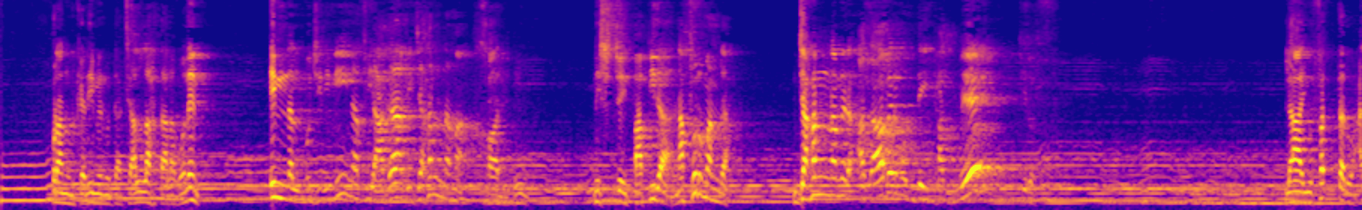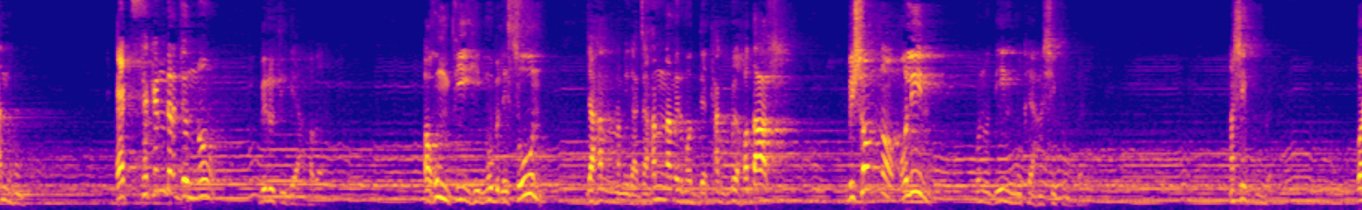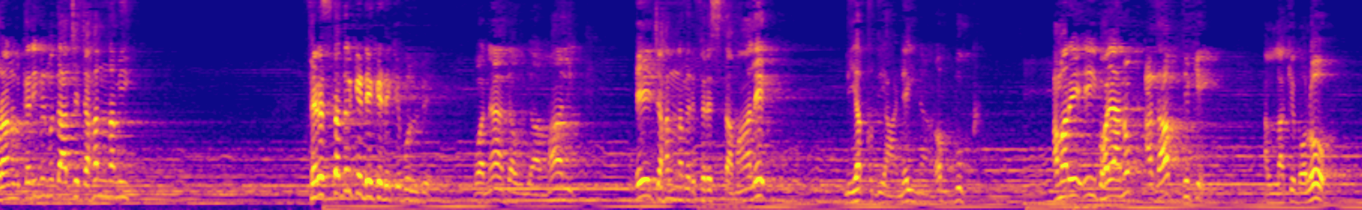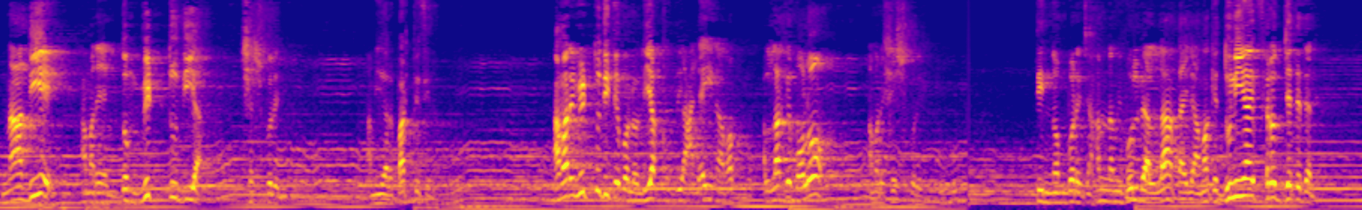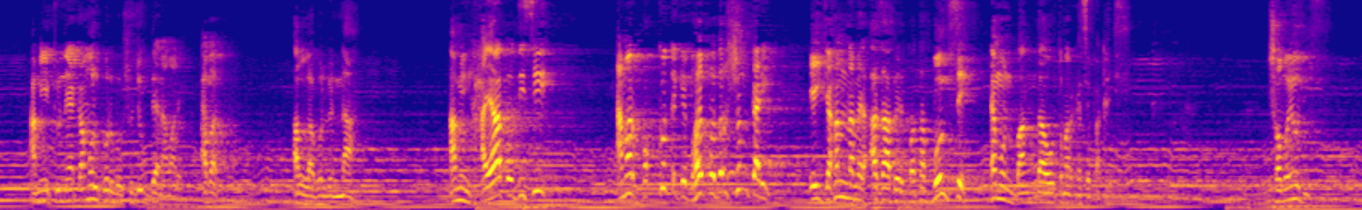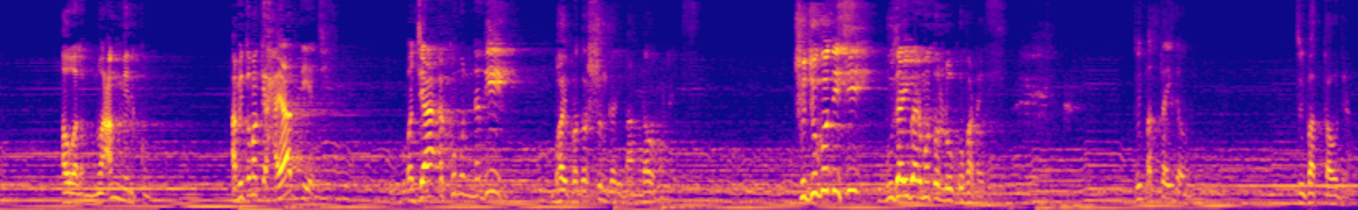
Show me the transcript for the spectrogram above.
কোরআনুল কারীমের মধ্যে আছে, আল্লাহ তাআলা বলেন, ইন্নাল মুজরিমিনা ফি আযাবি জাহান্নামা নিশ্চয়ই পাপীরা, নাফরমানরা জাহান্নামের আযাবের মধ্যেই থাকবে চিরস্থায়ী লা ইউফাত্তারু এক সেকেন্ডের জন্য বিরতি দেয়া হবে। অহুম ফিহি মুবলিসুন। জাহান্নামীরা জাহান্নামের মধ্যে থাকবে হতাশ। বিষণ্ণ, মলিন। কোন দিন মুখে হাসি ফুটবে হাসি ফুটবে কোরআনুল করিমের মধ্যে আছে, জাহান্নামী। ফেরেস্তাদেরকে ডেকে ডেকে বলবে মালিক, হে ফেরেস্তা মালিক আলাইনা রব্বুক। আমার এই- এই ভয়ানক আজাব থেকে আল্লাহকে বলো, না দিয়ে আমারে একদম মৃত্যু দিয়া শেষ করে দিবে আমি আর পারতেছি না। আমারে মৃত্যু দিতে বলো, লিয়াকদি আলাইনা রব্বুক। আল্লাহকে বলো, আমারে শেষ করে তিন নম্বরে জাহান্নামী বলবে, আল্লাহ, তাইলে আমাকে দুনিয়ায় ফেরত যেতে দেন। আমি একটু ন্যাকামল করব, সুযোগ দেন আমারে, আবার। আল্লাহ বলবেন, না। আমি হায়াতও দিছি, আমার পক্ষ থেকে ভয় প্রদর্শনকারী এই জাহান্নামের আজাবের কথা বলছে, এমন বান্দাও তোমার কাছে পাঠাইছি। সময়ও নুআম্মিরকুম। আমি তোমাকে হায়াত দিয়েছি। ভয় প্রদর্শনকারী বান্দাও পাঠাইছি। সুযোগও দিছি, বুঝাইবার মতো লোকও পাঠাইছি। তুই পাত্তাই দাও তুই পাত্তাও দেন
